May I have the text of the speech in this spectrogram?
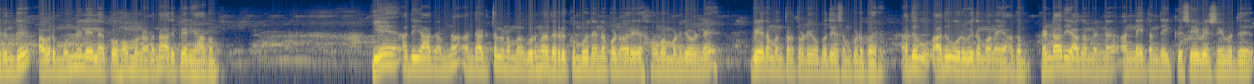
இருந்து அவர் முன்னிலையில் இப்போ ஹோமம் நடந்தால் அது பேர் யாகம். ஏன் அது யாகம்னா அந்த இடத்துல நம்ம குருநாதர் இருக்கும்போது என்ன பண்ணுவார்? ஹோமம் முடிஞ்ச உடனே வேத மந்திரத்துடைய உபதேசம் கொடுப்பார். அது அது ஒரு விதமான யாகம். ரெண்டாவது யாகம் என்ன? அன்னை தந்தைக்கு சேவை செய்வது.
